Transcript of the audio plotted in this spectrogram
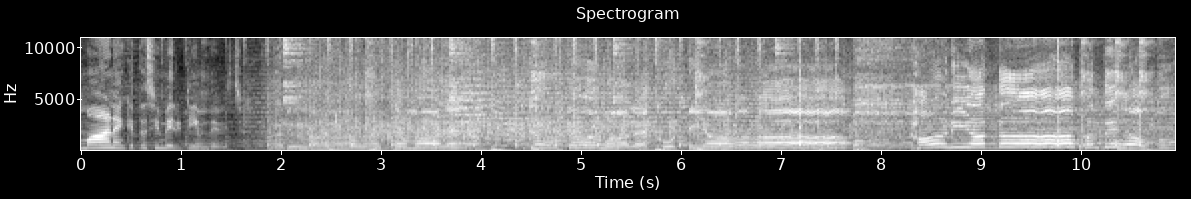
ਮਾਣ ਹੈ ਕਿ ਤੁਸੀਂ ਮੇਰੀ ਟੀਮ ਦੇ ਵਿੱਚ। ਕਰੀਨਾ ਕਮਾਲੇ ਜੋ ਕਮਾਲੇ ਖੋਟੀਆਂ। ਖਾਣੀਆਂ ਤਾਂ ਬੰਦਿਆਂ ਤੂੰ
